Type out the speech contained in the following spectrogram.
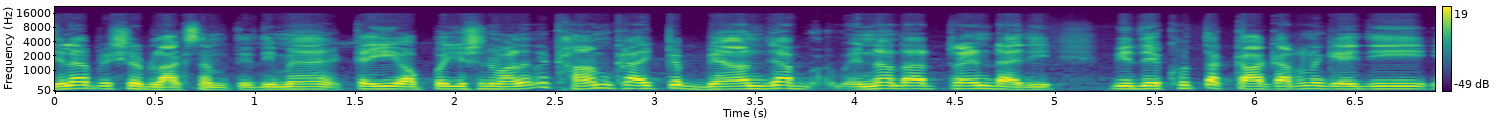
ਜ਼ਿਲ੍ਹਾ ਪ੍ਰੀਸ਼ਦ ਬਲਾਕ ਸੰਮਤੀ ਦੀ ਮੈਂ ਕਈ ਆਪੋਜੀਸ਼ਨ ਵਾਲੇ ਨਾ ਖਾਮ ਖਾ ਇੱਕ ਬਿਆਨ ਜਾਂ ਇਹਨਾਂ ਦਾ ਟ੍ਰੈਂਡ ਹੈ ਜੀ ਵੀ ਦੇਖੋ ਧੱਕਾ ਕਰਨਗੇ ਜੀ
